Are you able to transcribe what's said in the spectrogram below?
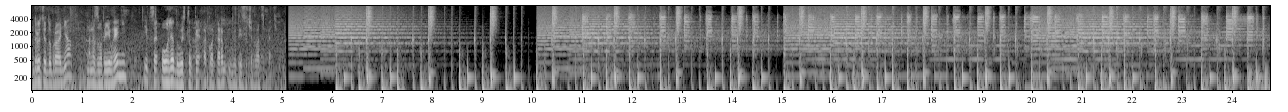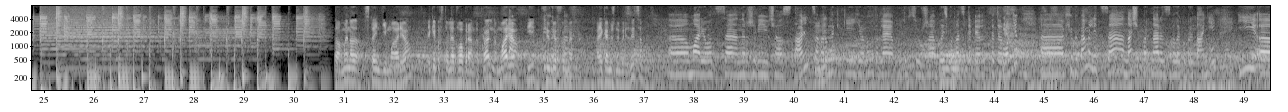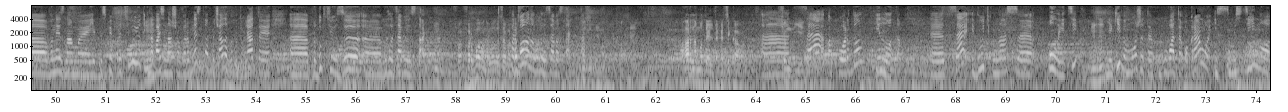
Друзі, доброго дня! Мене звати Євгеній, і це огляд виставки Акватерм 2025. Стенді Маріо, який представляє два бренди, правильно? Маріо і Hugo FMF. А яка між ними різниця? Е, Маріо це нержавіюча сталь. Це Мгм. виробник, який виготовляє продукцію вже близько 25 років. Е, Hugo Family – це наші партнери з Великобританії, і е, вони з нами якби співпрацюють. І Мгм. на базі нашого виробництва почали виготовляти продукцію з вуглецевої сталі. Фарбована вуглецева. Фарбована вуглецева сталь. Так. Гарна модель, така цікава. Е, чому її? Це акордо і нота. Е, Це ідуть у нас е, полиці, які ви можете купувати окремо і самостійно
